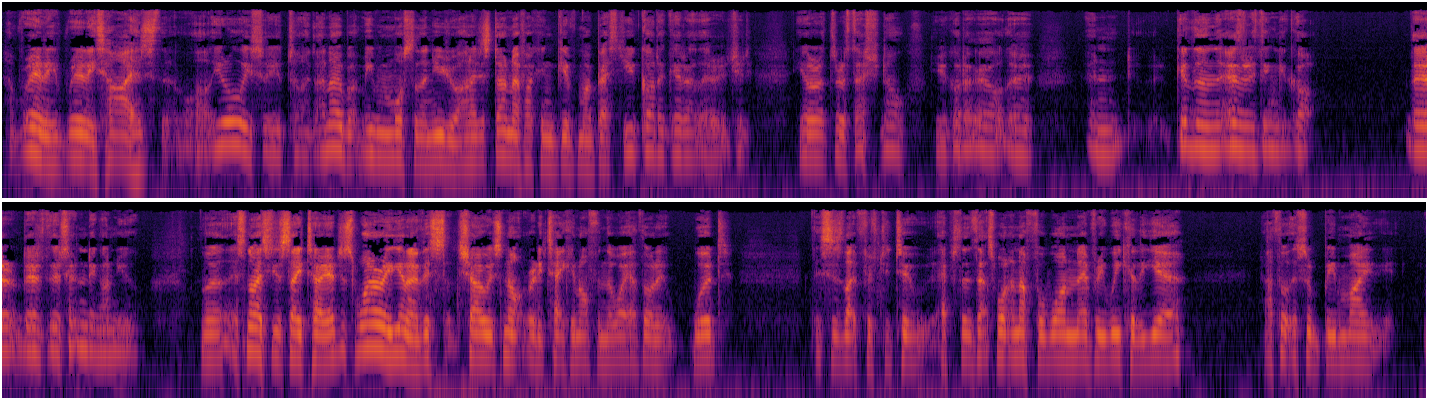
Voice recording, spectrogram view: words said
I'm really, really tired. Well, you're always so you're tired. I know, but even more so than usual. And I just don't know if I can give my best. You've got to get out there, Richard. You're a professional. You've got to go out there and give them everything you got. They're they're they're depending on you. Well, it's nice you say, Terry. I just worry, you know, this show is not really taking off in the way I thought it would. This is like 52 episodes. That's what enough for one every week of the year. I thought this would be my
